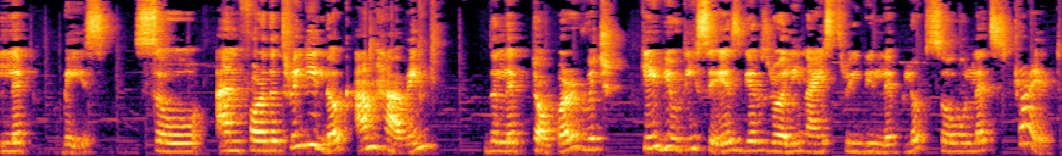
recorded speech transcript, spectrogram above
lip base. So and for the 3D look I'm having the lip topper which Kay Beauty says gives really nice 3D lip look. So let's try it.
